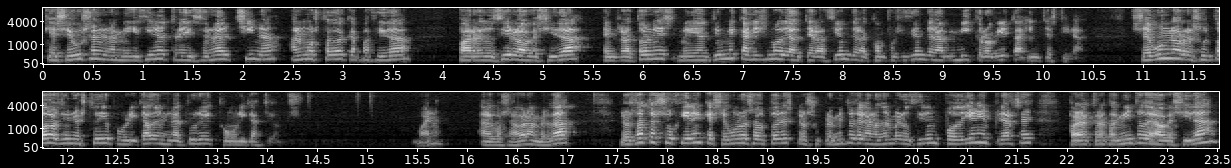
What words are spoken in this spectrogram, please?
que se usan en la medicina tradicional china han mostrado capacidad para reducir la obesidad en ratones mediante un mecanismo de alteración de la composición de la microbiota intestinal, según los resultados de un estudio publicado en Nature Communications. Bueno, algo sabrán, ¿verdad? Los datos sugieren que, según los autores, que los suplementos de Ganoderma lucidum podrían emplearse para el tratamiento de la obesidad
